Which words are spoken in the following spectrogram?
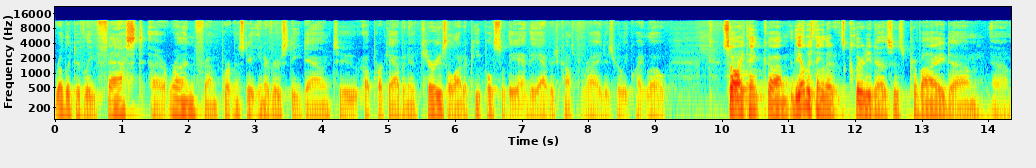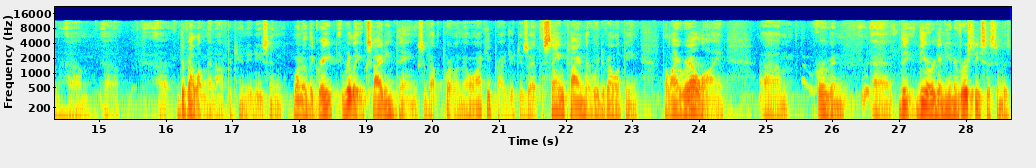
relatively fast uh, run from Portland State University down to uh, Park Avenue, carries a lot of people, so the, the average cost per ride is really quite low. So I think um, the other thing that it clearly does is provide um, um, um uh, development opportunities. And one of the great, really exciting things about the Portland-Milwaukie project is at the same time that we're developing the light rail line, um, Oregon, uh, the, the Oregon University system is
